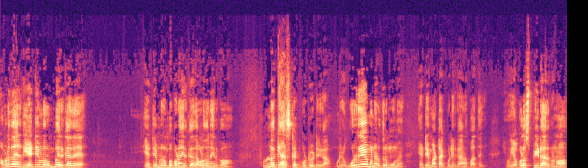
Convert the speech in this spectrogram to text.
அவ்வளோதான் இருக்குது ஏடிஎம்மில் ரொம்ப இருக்காது. ஏடிஎம்மில் ரொம்ப பணம் இருக்காது அவ்வளோதானே இருக்கும்? ஃபுல்லாக கேஸ் கட் போட்டு வெட்டியிருக்காங்க ஒரு- ஒரே மணி நேரத்தில் மூணு ஏடிஎம் அட்டாக் பண்ணியிருக்காங்கன்னா பார்த்துங்க. இவங்க எவ்வளோ ஸ்பீடாக இருக்கணும்?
